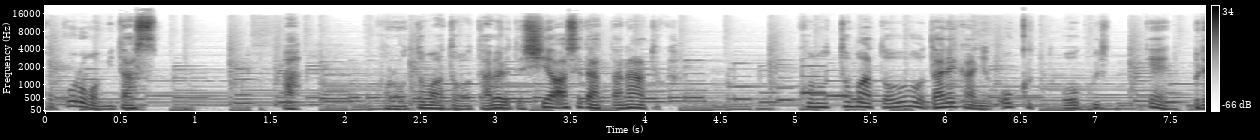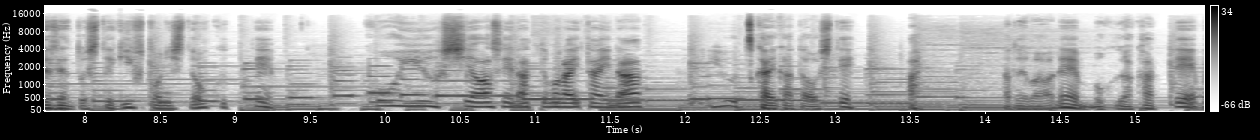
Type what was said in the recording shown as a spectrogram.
心を満たす。あ、このトマトを食べれて幸せだったなとか、このトマトを誰かに送って、プレゼントしてギフトにして送って、こういう幸せになってもらいたいなっていう使い方をして、あ、例えばね、僕が買って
